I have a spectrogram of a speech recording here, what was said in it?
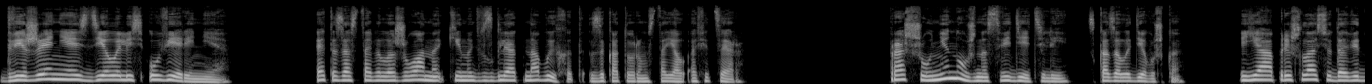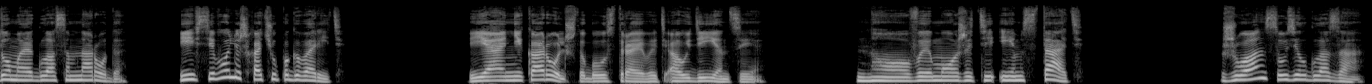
Движения сделались увереннее. Это заставило Жуана кинуть взгляд на выход, за которым стоял офицер. «Прошу, не нужно свидетелей», — сказала девушка. «Я пришла сюда, ведомая глазом народа, и всего лишь хочу поговорить». «Я не король, чтобы устраивать аудиенции». «Но вы можете им стать». Жуан сузил глаза.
